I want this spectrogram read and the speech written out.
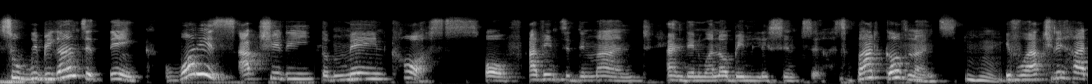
So we began to think what is actually the main cause of having to demand and then we're not being listened to. It's bad governance. Mm-hmm. If we actually had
